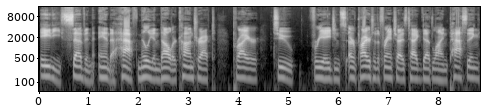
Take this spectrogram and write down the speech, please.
$87.5 million contract prior to free agents or prior to the franchise tag deadline passing.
